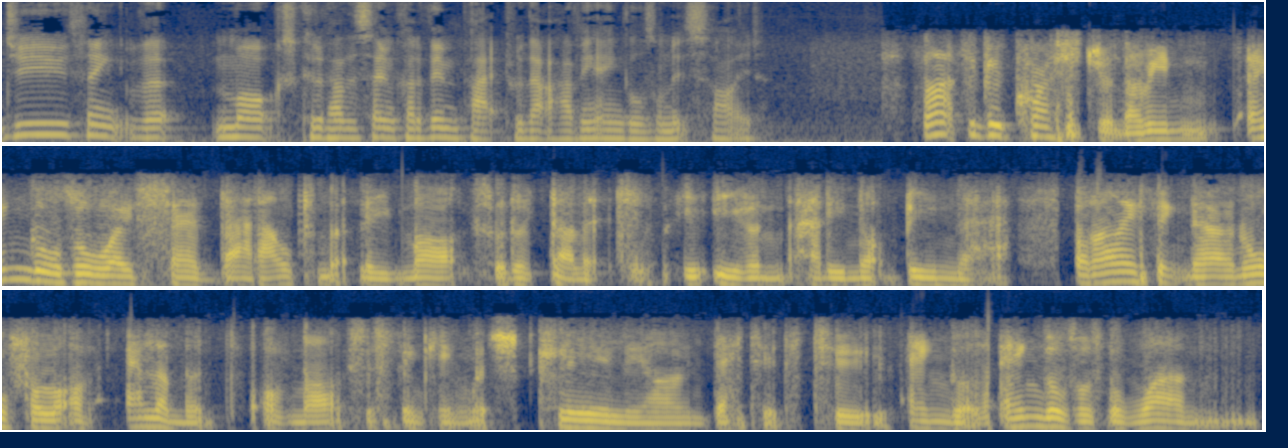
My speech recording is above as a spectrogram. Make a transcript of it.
do you think that Marx could have had the same kind of impact without having Engels on its side? That's a good question. I mean, Engels always said that ultimately Marx would have done it, even had he not been there. But I think there are an awful lot of elements of Marxist thinking which clearly are indebted to Engels. Engels was the one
